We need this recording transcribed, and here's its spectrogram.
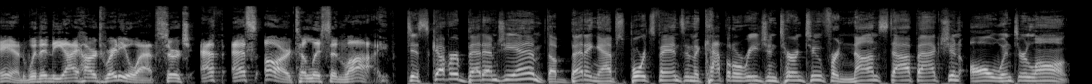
And within the iHeartRadio app, search FSR to listen live. Discover BetMGM, the betting app sports fans in the capital region turn to for nonstop action all winter long.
